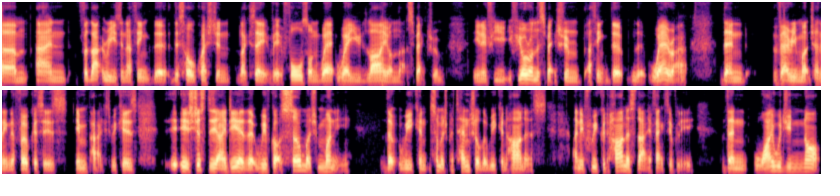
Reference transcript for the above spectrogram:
Um, and for that reason i think that this whole question like i say it falls on where where you lie on that spectrum. You know if you if you're on the spectrum i think that, that we're at then very much i think the focus is impact because it's just the idea that we've got so much money that we can so much potential that we can harness. And if we could harness that effectively then why would you not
